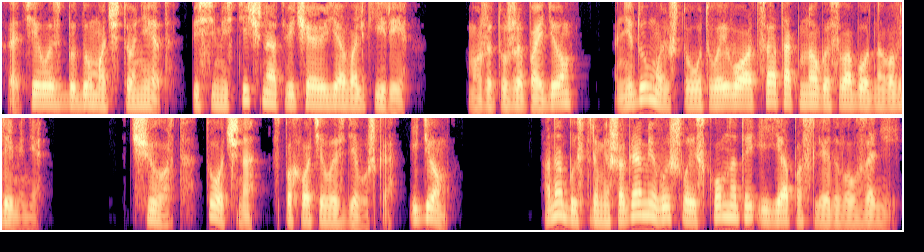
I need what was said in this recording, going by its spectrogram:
«Хотелось бы думать, что нет», – пессимистично отвечаю я Валькирии. «Может, уже пойдем? Не думаю, что у твоего отца так много свободного времени». «Черт, точно», – спохватилась девушка. «Идем». Она быстрыми шагами вышла из комнаты, и я последовал за ней.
